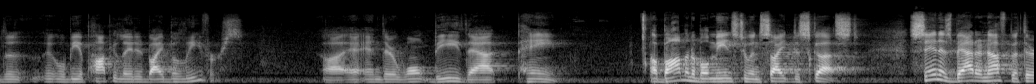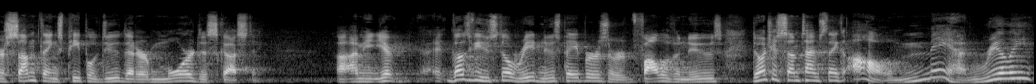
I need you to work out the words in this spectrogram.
the, it will be populated by believers, uh, and there won't be that pain. Abominable means to incite disgust. Sin is bad enough, but there are some things people do that are more disgusting. Uh, I mean, those of you who still read newspapers or follow the news, don't you sometimes think, oh man, really?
